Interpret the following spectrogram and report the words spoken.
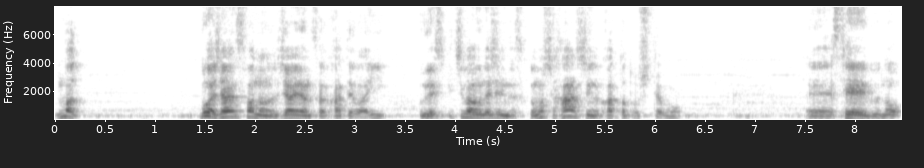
まあ僕はジャイアンツファンなのでジャイアンツが勝てばいい。嬉し一番嬉しいんですけどもし阪神が勝ったとしても、えー、西武の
